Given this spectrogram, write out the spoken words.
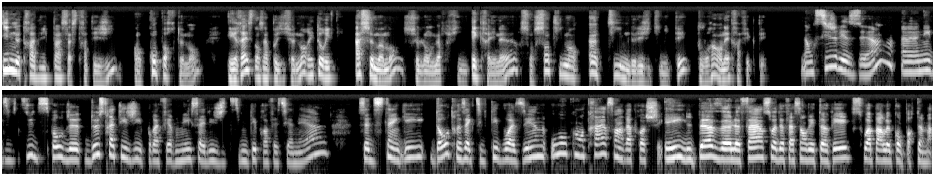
il ne traduit pas sa stratégie en comportement et reste dans un positionnement rhétorique. À ce moment, selon Murphy et Kreiner, son sentiment intime de légitimité pourra en être affecté. Donc, si je résume, un individu dispose de deux stratégies pour affirmer sa légitimité professionnelle, se distinguer d'autres activités voisines ou au contraire s'en rapprocher. Et ils peuvent le faire soit de façon rhétorique, soit par le comportement.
